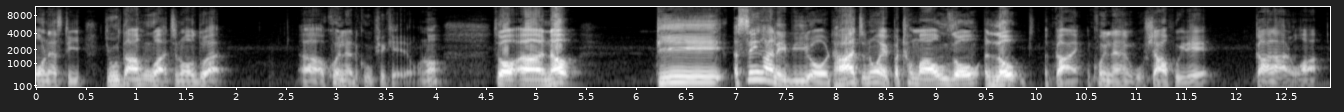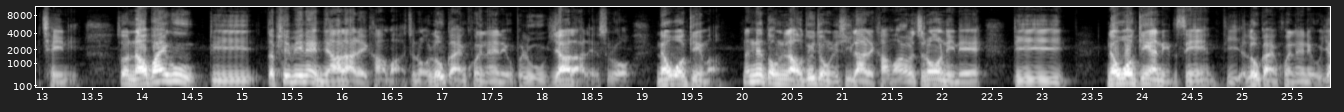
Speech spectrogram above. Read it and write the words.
honesty ရိုးသားမှုကကျွန်တော်တို့အခွင့်အလမ်းတစ်ခုဖြစ်ခဲ့တယ်ပေါ့နော်ဆိုတော့အာနောက်ဒီအဆင့်ကနေပြီးတော့ဒါကကျွန်တော်ရဲ့ပထမအဦးဆုံးအလုပ်အကင်အခွင့်အလမ်းကိုရှာဖွေတဲ့ ကာလာတော့အချိန်နေဆိုတော့နောက်ပိုင်းခုဒီတဖြည်းဖြည်းနဲ့များလာတဲ့အခါမှာကျွန်တော်အလုပ်ကိုင်အခွင့်အလမ်းတွေကိုဘယ်လိုရလာလဲဆိုတော့ networking မှာနှစ်နှစ်သုံးနှစ်လောက်အတွေ့အကြုံတွေရှိလာတဲ့အခါမှာတော့ကျွန်တော်အနေနဲ့ဒီ networking ကနေသင်ဒီအလုပ်ကိုင်အခွင့်အလမ်းတွေကိုရ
